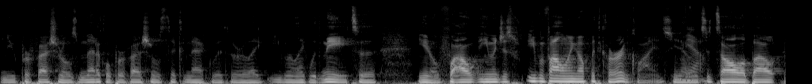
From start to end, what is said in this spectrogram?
new professionals, medical professionals to connect with, or like even like with me to, you know, follow even just even following up with current clients. You know, yeah. it's it's all about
